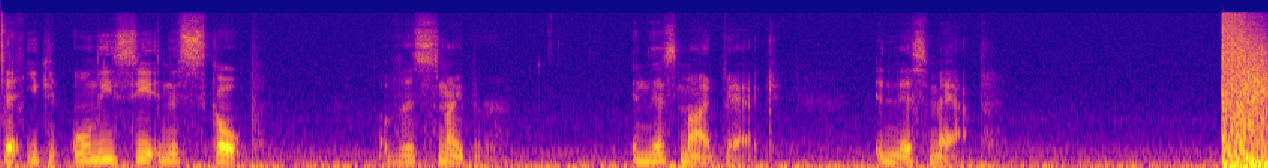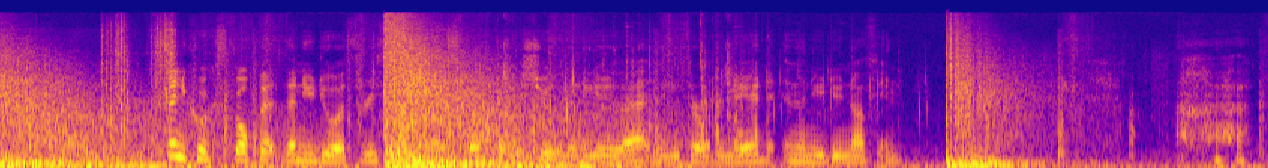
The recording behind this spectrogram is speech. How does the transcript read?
that you can only see in the scope of this sniper, in this mod pack, in this map. Then you quick scope it, then you do a 360 no scope, then you shoot, and then you do that, and then you throw a grenade, and then you do nothing.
